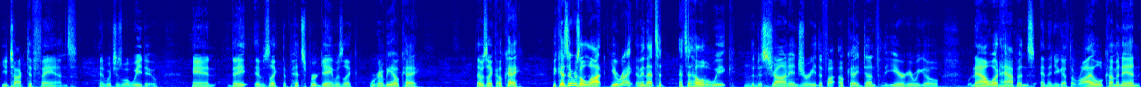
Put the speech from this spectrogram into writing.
you talk to fans, and which is what we do, and they it was like the Pittsburgh game was like we're going to be okay. That was like okay, because there was a lot. You're right. I mean that's a that's a hell of a week. The Deshaun injury, the fi- okay done for the year. Here we go. Now what happens? And then you got the rival coming in.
